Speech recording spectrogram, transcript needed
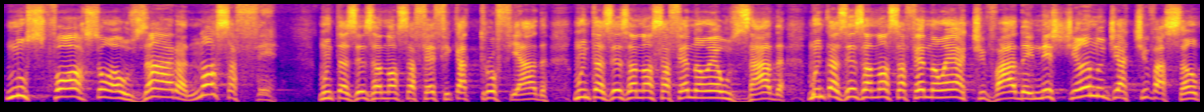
nos forçam a usar a nossa fé Muitas vezes a nossa fé fica atrofiada, muitas vezes a nossa fé não é usada, muitas vezes a nossa fé não é ativada, e neste ano de ativação,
